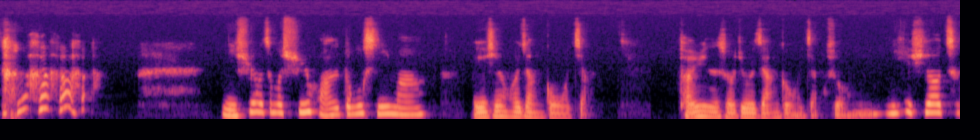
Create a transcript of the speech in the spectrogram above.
你需要这么虚华的东西吗？有些人会这样跟我讲。团运的时候就会这样跟我讲说：“你也需要这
